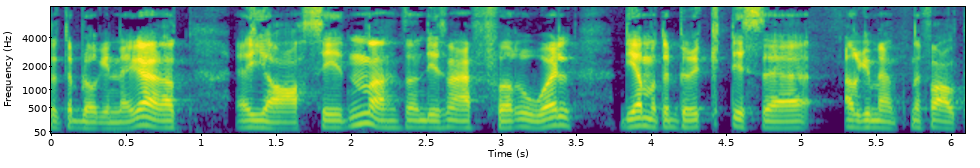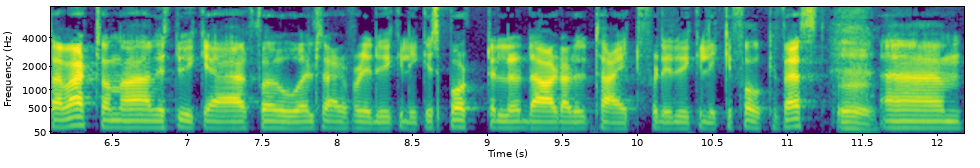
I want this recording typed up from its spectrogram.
dette blogginnlegget, er at ja-siden, de som er for OL, de har måttet brukt disse argumentene for alt det er verdt. Sånn at Hvis du ikke er for OL, så er det fordi du ikke liker sport, eller da er du teit fordi du ikke liker folkefest. Mm. Um,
